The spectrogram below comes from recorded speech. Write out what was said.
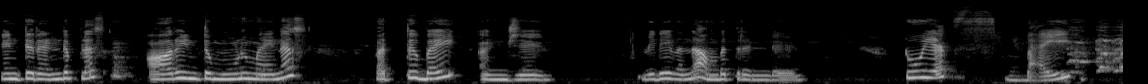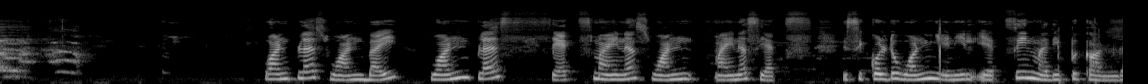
இன்ட்டு ரெண்டு ப்ளஸ் ஆறு இன்ட்டு மூணு மைனஸ் பத்து பை அஞ்சு. விடை வந்து ஐம்பத்தி ரெண்டு. Two x by one plus one by one plus x minus one minus x is equal to one எனில் எக்ஸின் மதிப்பு காண்க.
